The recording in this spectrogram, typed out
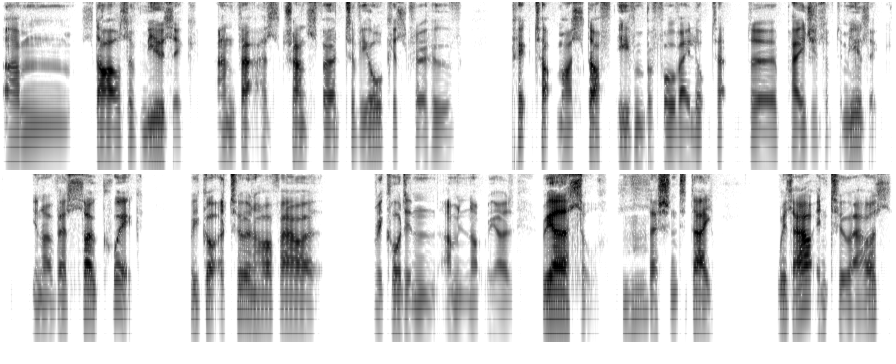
um, styles of music, and that has transferred to the orchestra, who've picked up my stuff even before they looked at the pages of the music. You know, they're so quick. We got a two and a half hour recording, I mean, not rehearsal, rehearsal Mhm. session today. Without in two hours.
